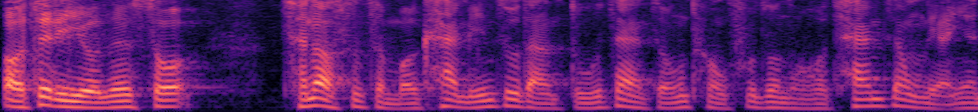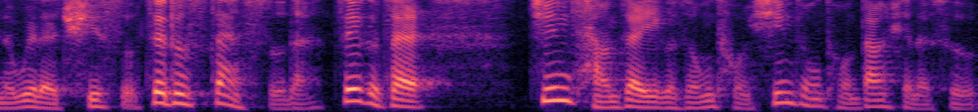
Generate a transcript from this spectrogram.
哦，这里有人说陈老师怎么看民主党独占总统、副总统和参众两院的未来趋势？这都是暂时的，这个在经常在一个总统新总统当选的时候，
